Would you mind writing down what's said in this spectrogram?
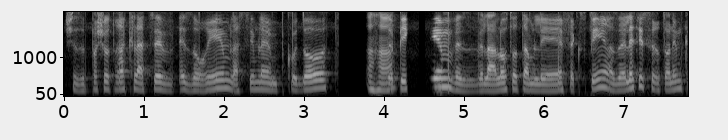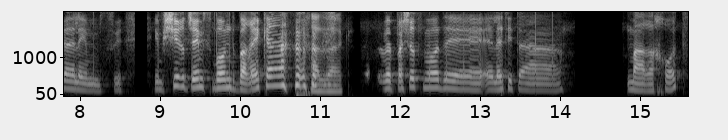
שזה פשוט רק לעצב אזורים, לשים להם פקודות אהה. ופיקים ו- ולהעלות אותם ל-FXP, אז העליתי סרטונים כאלה עם, עם שיר ג'יימס בונד ברקע, חזק. ופשוט מאוד אה, העליתי את המערכות.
